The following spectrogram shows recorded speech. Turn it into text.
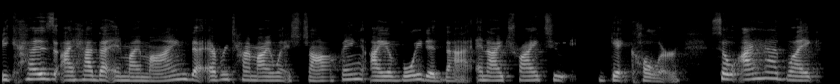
because I had that in my mind that every time I went shopping, I avoided that and I tried to get color. So I had like,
